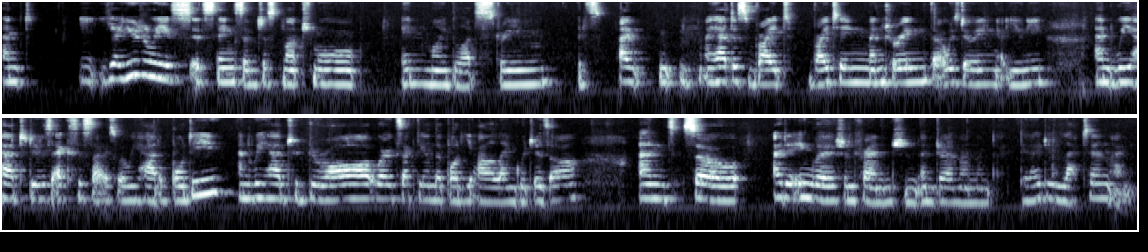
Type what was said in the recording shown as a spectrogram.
And yeah, usually it's, it's things that are just much more in my bloodstream. It's I I had this write writing mentoring that I was doing at uni, and we had to do this exercise where we had a body and we had to draw where exactly on the body our languages are, and so I did English and French and, and German and did I do Latin?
